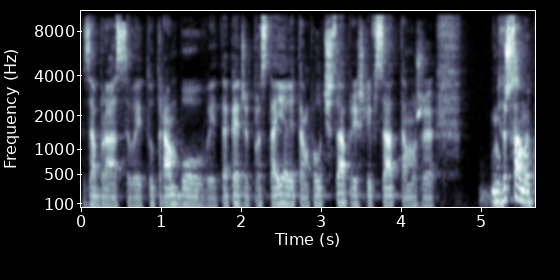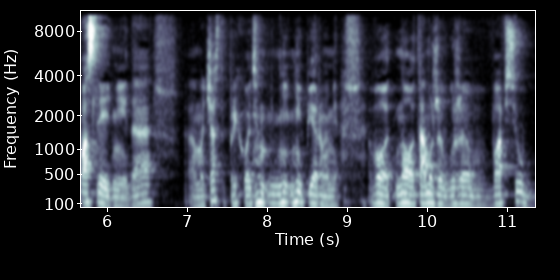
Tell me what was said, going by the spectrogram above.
забрасывает, утрамбовывает. Опять же, простояли там полчаса, пришли в сад, там уже не то же самое последние, да, мы часто приходим не, не первыми, вот, но там уже, уже вовсю,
